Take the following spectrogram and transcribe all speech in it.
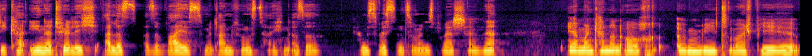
die KI natürlich alles, also weiß mit Anführungszeichen Anführungszeichen. Also kann das Wissen zumindest bereitstellen, ja. Ja, man kann dann auch irgendwie zum Beispiel,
